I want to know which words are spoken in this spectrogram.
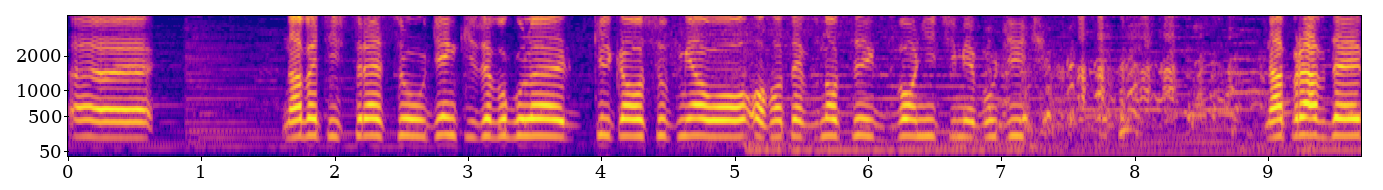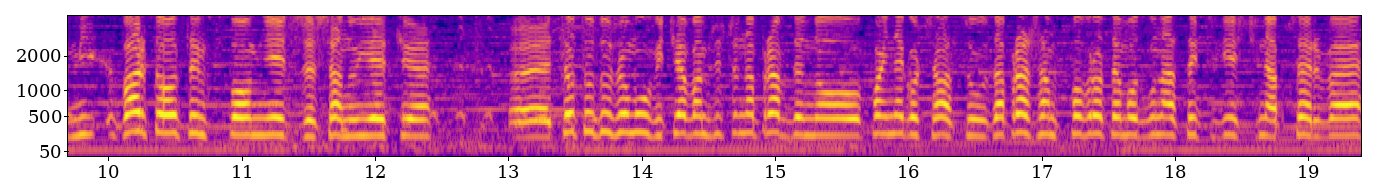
e, nawet i stresu. Dzięki, że w ogóle kilka osób miało ochotę w nocy dzwonić i mnie budzić. Naprawdę mi, warto o tym wspomnieć, że szanujecie. E, Co tu dużo mówić, ja Wam życzę naprawdę no, fajnego czasu. Zapraszam z powrotem o 12.30 na przerwę.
